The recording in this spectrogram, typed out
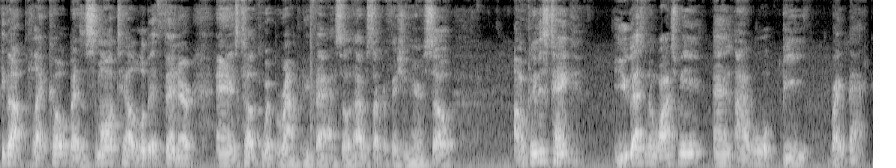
think about pleco, but has a small tail, a little bit thinner, and its tail can whip around pretty fast. So I have a sucker fish in here. So I'm gonna clean this tank. You guys gonna watch me, and I will be right back.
